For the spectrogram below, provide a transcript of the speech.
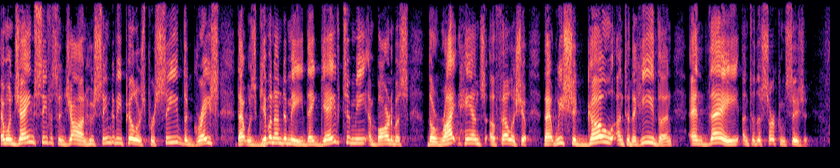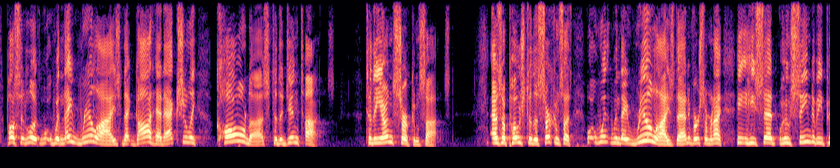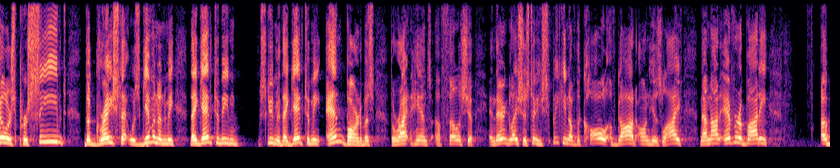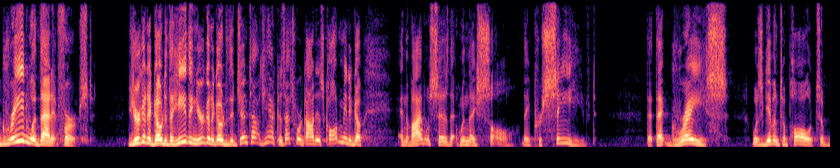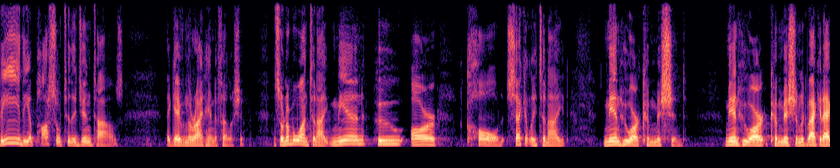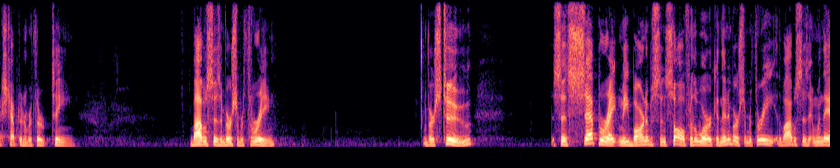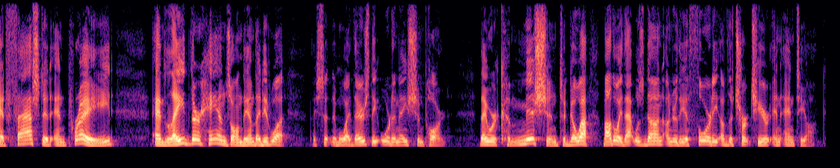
And when James, Cephas, and John, who seemed to be pillars, perceived the grace that was given unto me, they gave to me and Barnabas the right hands of fellowship, that we should go unto the heathen, and they unto the circumcision. Paul said, Look, when they realized that God had actually called us to the Gentiles, to the uncircumcised, as opposed to the circumcised, when, when they realized that, in verse number 9, he, he said, Who seemed to be pillars perceived the grace that was given unto me. They gave to me excuse me, they gave to me and Barnabas the right hands of fellowship. And there in Galatians 2, he's speaking of the call of God on his life. Now, not everybody agreed with that at first. You're going to go to the heathen, you're going to go to the Gentiles? Yeah, because that's where God has called me to go. And the Bible says that when they saw, they perceived that that grace was given to Paul to be the apostle to the Gentiles, they gave him the right hand of fellowship. So, number one tonight, men who are called. Secondly, tonight, men who are commissioned. Men who are commissioned. Look back at Acts chapter number 13. The Bible says in verse number 3, verse 2, it says, Separate me, Barnabas and Saul, for the work. And then in verse number 3, the Bible says, And when they had fasted and prayed and laid their hands on them, they did what? They sent them away. There's the ordination part. They were commissioned to go out. By the way, that was done under the authority of the church here in Antioch.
